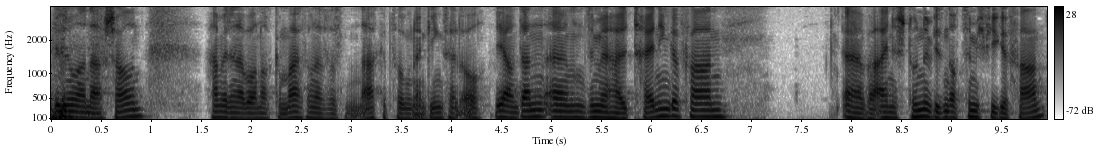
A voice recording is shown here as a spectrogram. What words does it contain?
bitte mal nachschauen. Haben wir dann aber auch noch gemacht, haben das was nachgezogen, dann ging's halt auch. Ja, und dann ähm, sind wir halt Training gefahren. Äh, war eine Stunde, wir sind auch ziemlich viel gefahren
